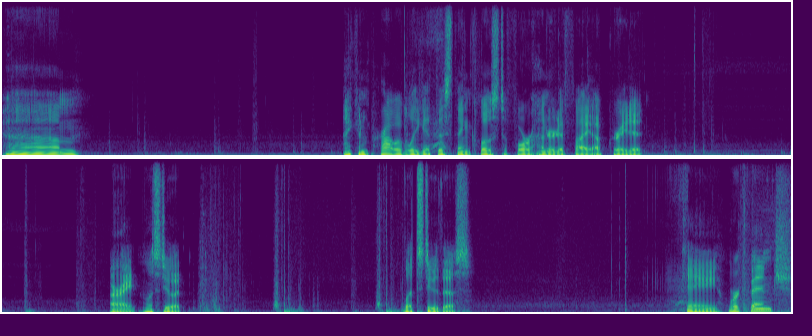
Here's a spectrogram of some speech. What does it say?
Um... I can probably get this thing close to 400 if I upgrade it. Alright, let's do it. Let's do this. Okay, workbench.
